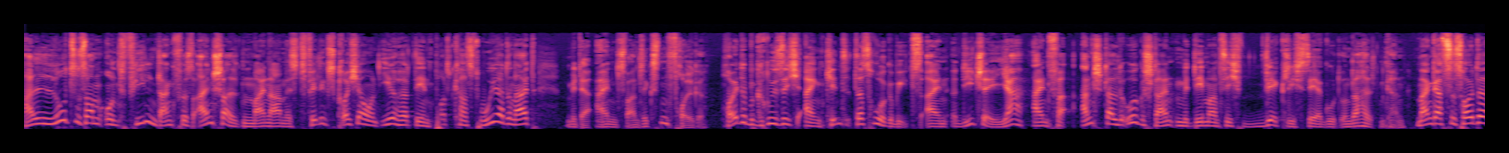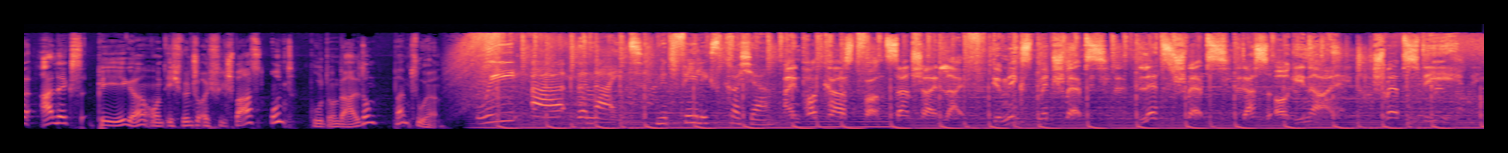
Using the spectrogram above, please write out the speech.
Hallo zusammen und vielen Dank fürs Einschalten. Mein Name ist Felix Kröcher und ihr hört den Podcast We Are the Night mit der 21. Folge. Heute begrüße ich ein Kind des Ruhrgebiets, ein DJ, ja, ein veranstalter Urgestein, mit dem man sich wirklich sehr gut unterhalten kann. Mein Gast ist heute Alex P. Jäger und ich wünsche euch viel Spaß und gute Unterhaltung beim Zuhören. We Are the Night mit Felix Kröcher. Ein Podcast von Sunshine Life. Gemixt mit Schwepps. Let's Schwepps. Das Original. Schwepps.de.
